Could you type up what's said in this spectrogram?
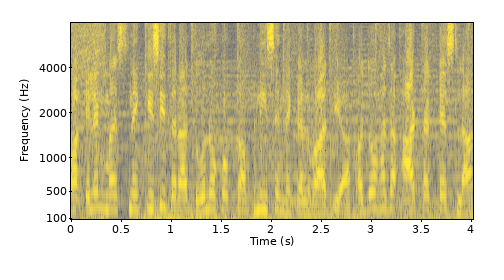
और इलन मस्क ने किसी तरह दोनों को कंपनी से निकलवा दिया। और 2008 तक टेस्ला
